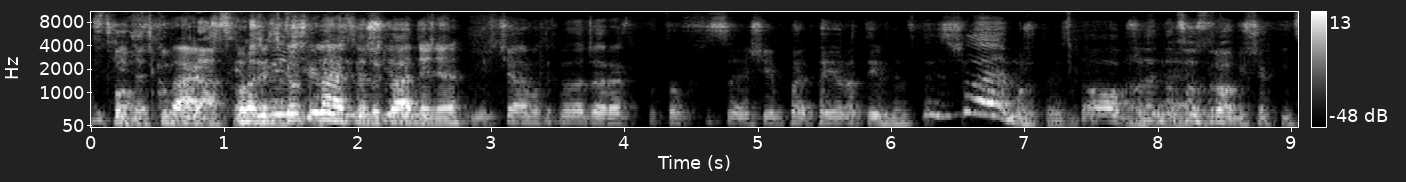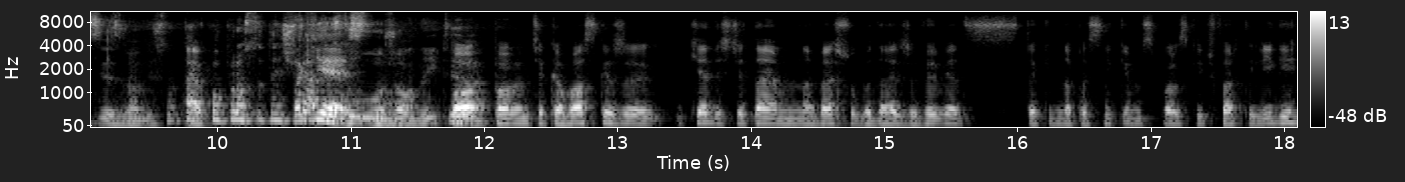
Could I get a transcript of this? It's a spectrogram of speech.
Stworzyć wycinać- kompilację. Tak, stworzyć Oczywiście, kompilację, dokładnie, ja nie? Nie chciałem o tych menedżerach, to w sensie pe pejoratywnym, że to jest źle, może to jest dobrze. Ale no co zrobisz, jak nic nie zrobisz? No tak A- po prostu ten świat jest, jest no. ułożony i Po, tyle. powiem ciekawostkę, że kiedyś czytałem na Weszu bodajże wywiad z takim napastnikiem z polskiej czwartej ligi,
